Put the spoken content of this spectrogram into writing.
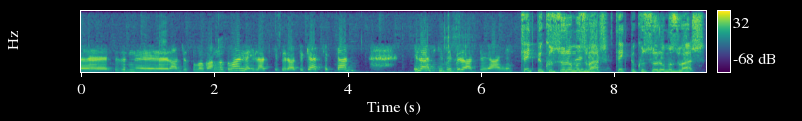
e, sizin e, radyo sloganınız var ya ilaç gibi radyo. Gerçekten ilaç gibi bir radyo yani. Tek bir kusurumuz var. Tek bir kusurumuz var.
